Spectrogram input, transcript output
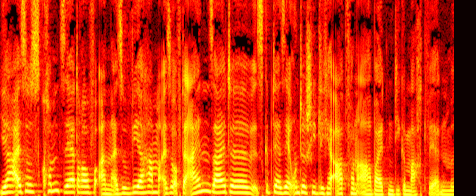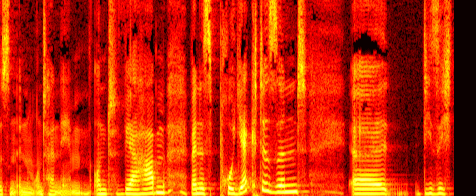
Ja, also es kommt sehr drauf an. Also wir haben also auf der einen Seite, es gibt ja sehr unterschiedliche Art von Arbeiten, die gemacht werden müssen in einem Unternehmen. Und wir haben, wenn es Projekte sind, äh, die sich,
